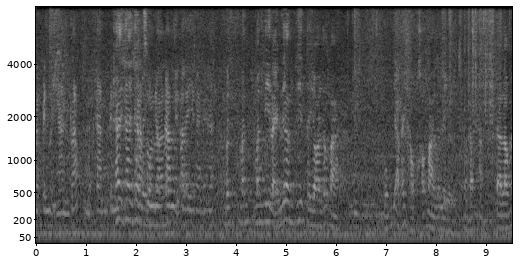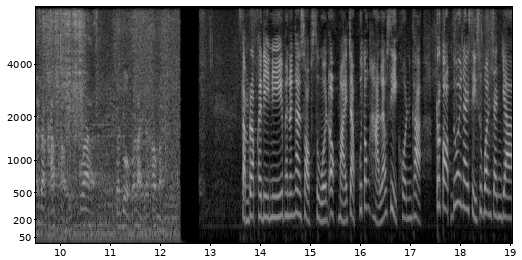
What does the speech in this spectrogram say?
มันเป็นหน่วยงานรับเหมือนกันเป็นใช่ใช่ใช่ กระทรวงเดียวกันหรืออะไรยังไงไหมฮะมันมันมันมีหลายเรื่องที่ทยอยเข้ามา ผมอยากให้เขาเข้ามาเร็วๆนะครับ แต่เราไม่บังคับเขาว่าสะดวกเมื่อไหร่ก็เข้ามา สำหรับคดีนี้พนักงานสอบสวนออกหมายจับผู้ต้องหาแล้ว 4 คนค่ะ ประกอบด้วยนายศรีสุวรรณจันยา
